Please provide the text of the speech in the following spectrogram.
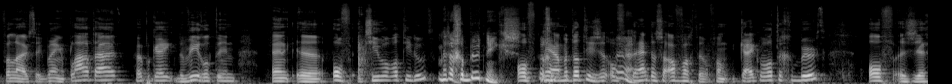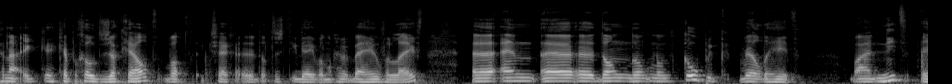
van luister, ik breng een plaat uit, huppakee, de wereld in. En, eh, of ik zie wel wat hij doet. Maar er gebeurt niks. Of, ja, maar dat is het. Of Ja. hè, dat ze afwachten van, kijk wel wat er gebeurt. Of ze zeggen, nou, ik, ik heb een grote zak geld. Wat ik zeg, eh, dat is het idee wat nog bij heel veel leeft. En dan, dan, dan koop ik wel de hit. Maar niet, eh,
